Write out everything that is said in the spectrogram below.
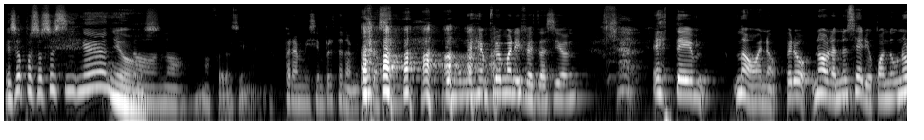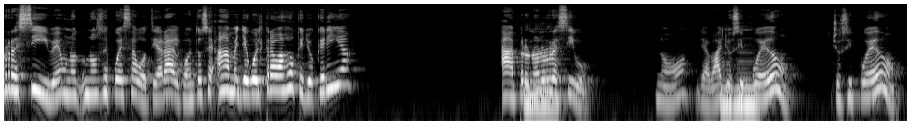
Eso pasó hace 100 años. no, no, no fueron 100 años. Para mí siempre estará en mi corazón como un ejemplo de manifestación. Este, no, bueno, pero no, hablando en serio, cuando uno recibe, uno, uno se puede sabotear algo. Entonces, ah, me llegó el trabajo que yo quería. Ah, pero no lo Ujú. recibo. No, ya va, yo sí puedo, yo sí puedo.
